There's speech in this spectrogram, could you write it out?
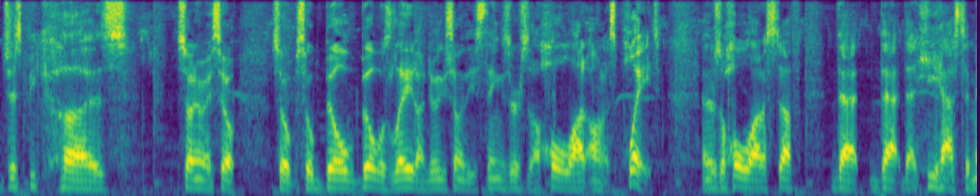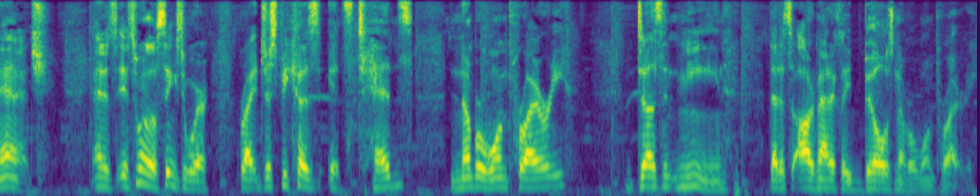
just because. So anyway, so so so Bill Bill was late on doing some of these things. There's a whole lot on his plate, and there's a whole lot of stuff that that that he has to manage. And it's it's one of those things to where right, just because it's Ted's number one priority, doesn't mean that it's automatically Bill's number one priority.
